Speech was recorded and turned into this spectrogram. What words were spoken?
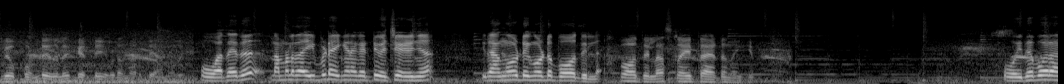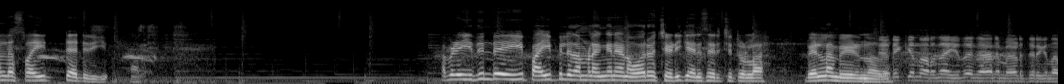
ഗ്രൂപ്പുണ്ട് ഇതിൽ കെട്ടി ഇവിടെ നിർത്തിയാൽ മതി. ഓ അതായത് നമ്മളത് ഇവിടെ ഇങ്ങനെ കെട്ടി വെച്ച് കഴിഞ്ഞാൽ ഇത് അങ്ങോട്ടും ഇങ്ങോട്ടും പോകത്തില്ല. പോകത്തില്ല സ്ട്രൈറ്റ് ആയിട്ട് നിൽക്കും. ഓ ഇതേപോലെ നല്ല സ്ട്രൈറ്റ് ആയിട്ടിരിക്കും. അപ്പോഴേ ഇതിന്റെ ഈ പൈപ്പിൽ നമ്മൾ എങ്ങനെയാണ് ഓരോ ചെടിക്ക് അനുസരിച്ചിട്ടുള്ള വെള്ളം വീഴുന്നത്. ശരിക്കും പറഞ്ഞാൽ ഇത് ഞാൻ മേടിച്ചിരിക്കുന്ന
